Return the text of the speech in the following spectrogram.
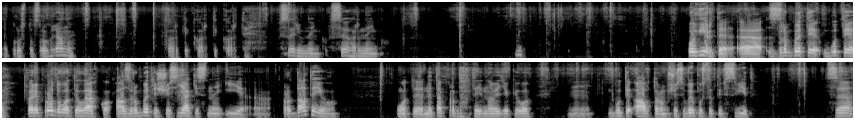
Я просто прогляну. Карти, карти, карти. Все рівненько, все гарненько. Повірте, е, зробити, бути, перепродувати легко, а зробити щось якісне і е, продати його. От, е, не так продати, навіть як його бути автором, щось випустити в світ. Це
